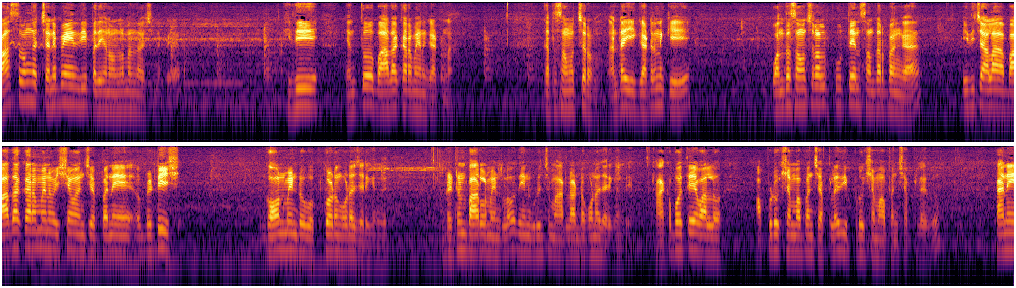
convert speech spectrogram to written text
వాస్తవంగా చనిపోయింది పదిహేను వందల మంది దాకా చనిపోయారు. ఇది ఎంతో బాధాకరమైన ఘటన. గత సంవత్సరం అంటే ఈ ఘటనకి వంద సంవత్సరాలు పూర్తయిన సందర్భంగా ఇది చాలా బాధాకరమైన విషయం అని చెప్పని బ్రిటిష్ గవర్నమెంట్ ఒప్పుకోవడం కూడా జరిగింది. బ్రిటన్ పార్లమెంట్లో దీని గురించి మాట్లాడడం కూడా జరిగింది. కాకపోతే వాళ్ళు అప్పుడు క్షమాపణ చెప్పలేదు ఇప్పుడు క్షమాపణ చెప్పలేదు. కానీ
